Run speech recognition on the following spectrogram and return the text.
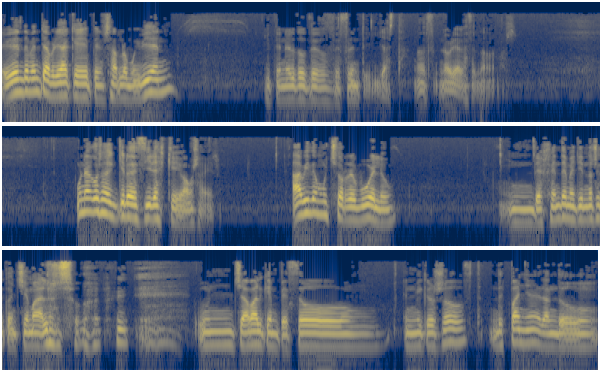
Evidentemente habría que pensarlo muy bien y tener dos dedos de frente y ya está, no, no habría que hacer nada más. Una cosa que quiero decir es que, vamos a ver, ha habido mucho revuelo de gente metiéndose con Chema Alonso. un chaval que empezó en Microsoft de España, dando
